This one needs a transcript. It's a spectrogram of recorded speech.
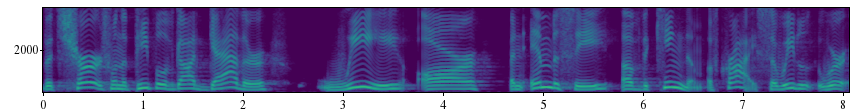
the church, when the people of God gather, we are an embassy of the kingdom of Christ. So we, we're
